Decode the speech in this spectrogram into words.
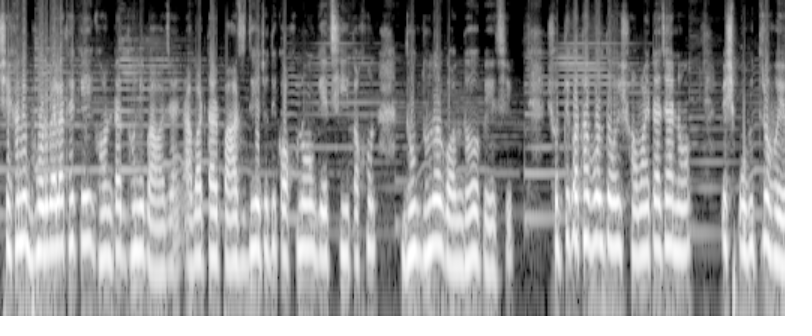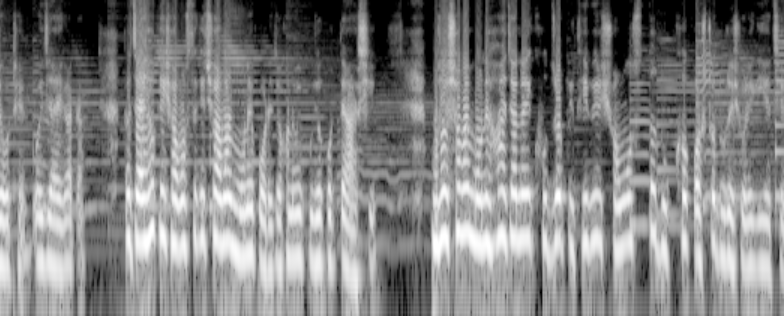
সেখানে ভোরবেলা থেকেই ঘণ্টার ধ্বনি পাওয়া যায়। আবার তার পাশ দিয়ে যদি কখনো গেছি, তখন ধূপ ধুনোর গন্ধও পেয়েছি। সত্যি কথা বলতে ওই সময়টা যেন বেশ পবিত্র হয়ে ওঠে ওই জায়গাটা। তো যাই হোক, এই সমস্ত কিছু আমার মনে পড়ে যখন আমি পুজো করতে আসি। পুজোর সময় মনে হয় যেন এই ক্ষুদ্র পৃথিবীর সমস্ত দুঃখ, কষ্ট দূরে সরে গিয়েছে।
